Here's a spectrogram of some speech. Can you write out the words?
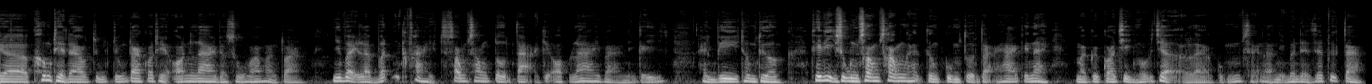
uh, không thể nào chúng ta có thể online và số hóa hoàn toàn như vậy là vẫn phải song song tồn tại cái offline và những cái hành vi thông thường. Thế thì dùng song song cùng tồn tại hai cái này mà cái quá trình hỗ trợ là cũng sẽ là những vấn đề rất phức tạp.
